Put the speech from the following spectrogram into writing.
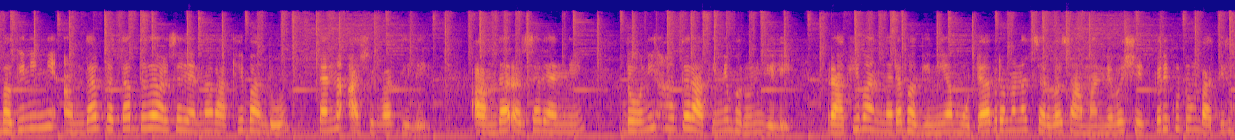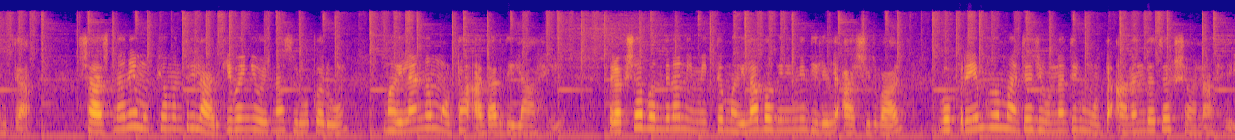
भगिनींनी आमदार प्रतापदादा अडसर यांना राखी बांधून त्यांना आशीर्वाद दिले. आमदार अडसर यांनी दोन्ही हात राखीने भरून गेले. राखी बांधणाऱ्या भगिनी या मोठ्या प्रमाणात सर्वसामान्य व शेतकरी कुटुंबातील होत्या. शासनाने मुख्यमंत्री लाडकी बहीण योजना सुरू करून महिलांना मोठा आधार दिला आहे. रक्षाबंधनानिमित्त महिला भगिनींनी दिलेले आशीर्वाद व प्रेम हा माझ्या जीवनातील मोठा आनंदाचा क्षण आहे.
